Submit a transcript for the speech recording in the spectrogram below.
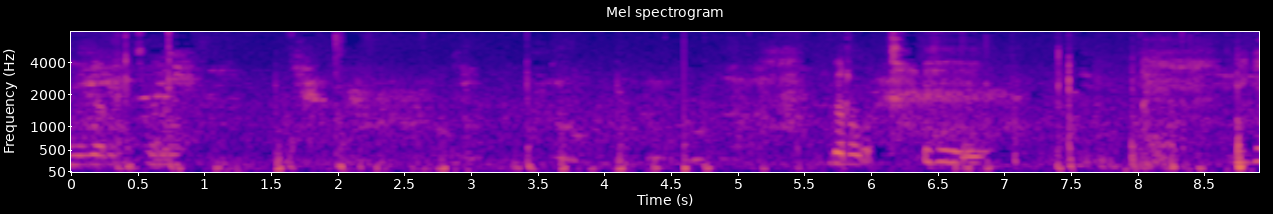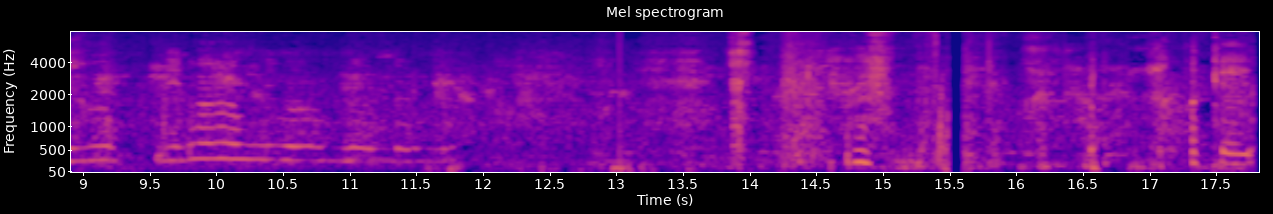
هي قرب أصلا قربت ننام ننام ننام ننام أوكي.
